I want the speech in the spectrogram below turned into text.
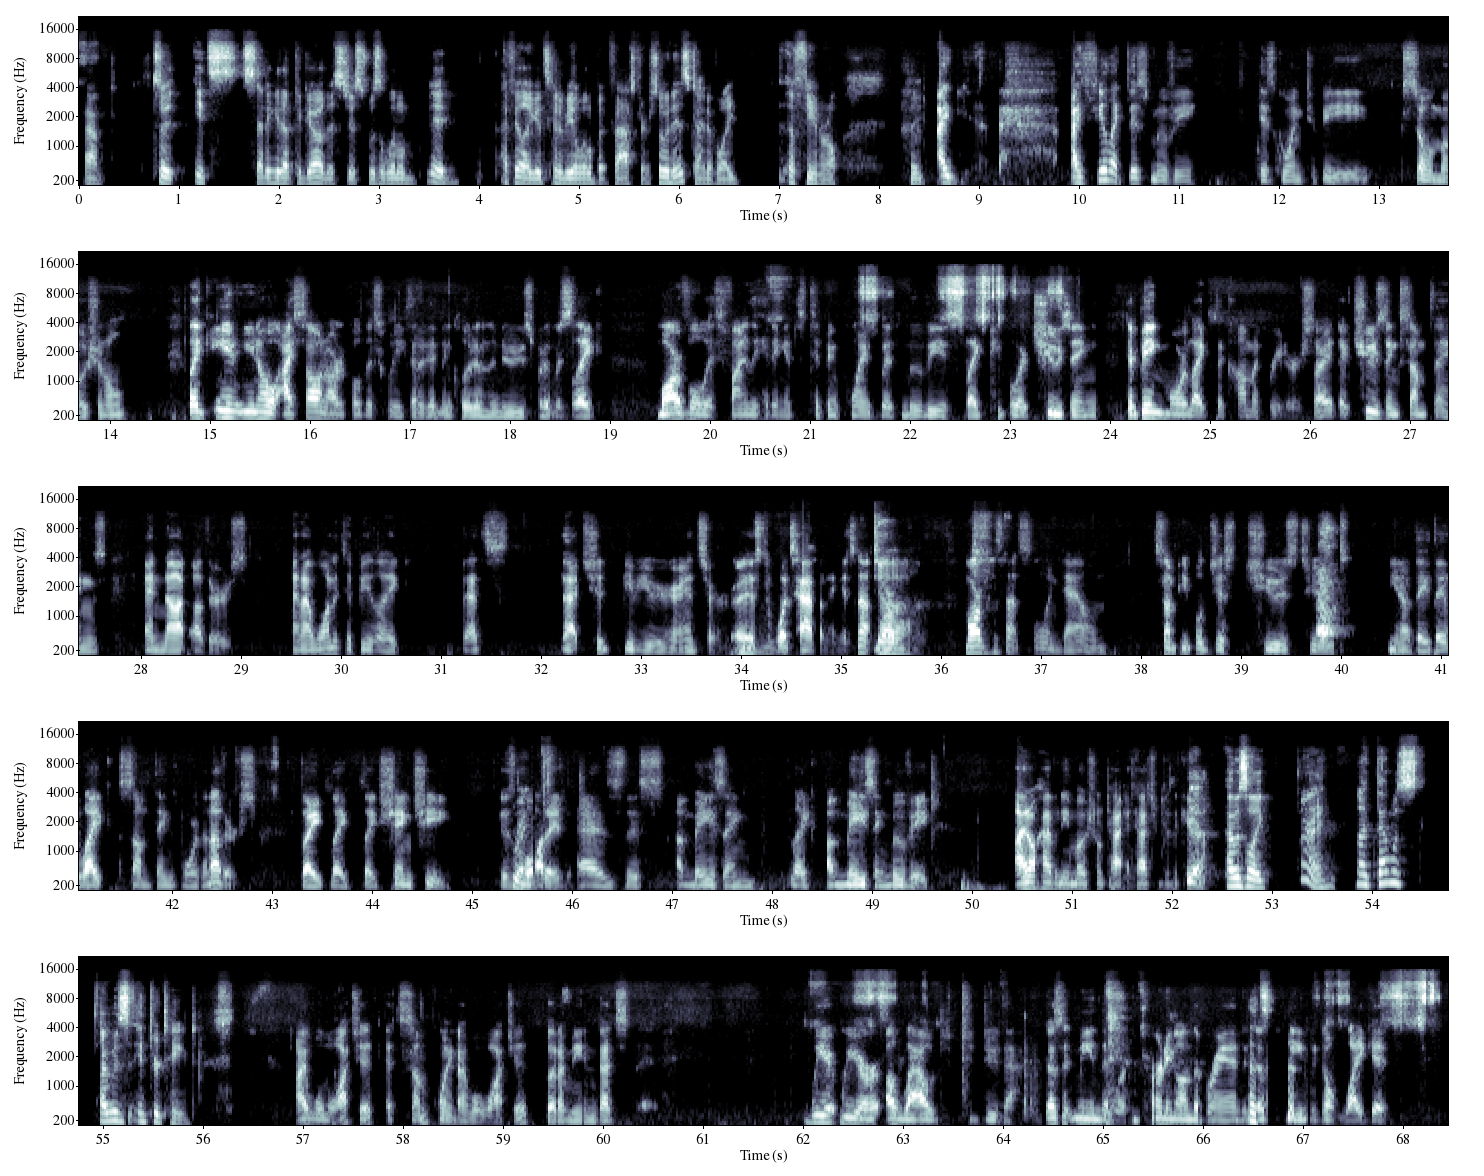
Um, so it's setting it up to go. This just was a little. It. I feel like it's going to be a little bit faster. So it is kind of like a funeral. Like, I. I feel like this movie is going to be so emotional. Like you, you know, I saw an article this week that I didn't include in the news, but it was like Marvel is finally hitting its tipping point with movies. Like people are choosing, they're being more like the comic readers, right? They're choosing some things and not others and I wanted to be like, that's that should give you your answer mm-hmm. as to what's happening. It's not Marvel. Marvel's not slowing down. Some people just choose to, you know, they they like some things more than others. Like like like Shang Chi is right. lauded as this amazing, like amazing movie. I don't have any emotional ta- attachment to the character. Yeah, I was like, all right, like that was, I was entertained. I will watch it at some point. I will watch it, but I mean that's we we are allowed to do that. It doesn't mean that we're turning on the brand. It doesn't mean we don't like it.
